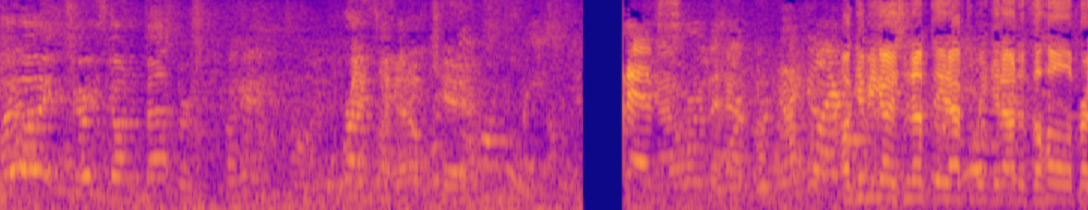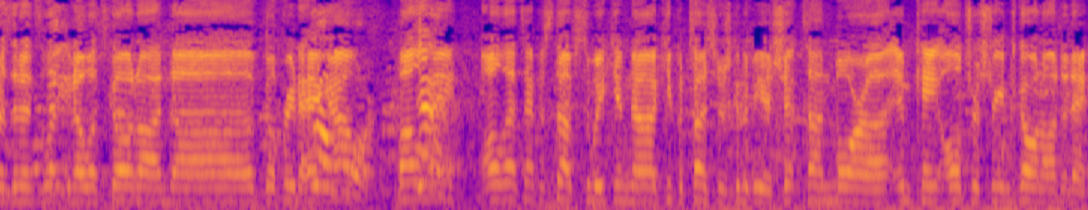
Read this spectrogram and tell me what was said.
wait, Jerry's gone to the bathroom. Okay. Brian's like, I don't care. I'll give you guys an update after we get out of the Hall of Presidents to let you know what's going on. Uh, feel free to hang out, follow me, all that type of stuff, so we can uh, keep in touch. There's going to be a shit ton more uh, MK Ultra streams going on today.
